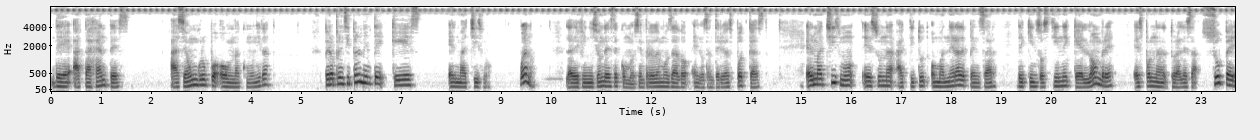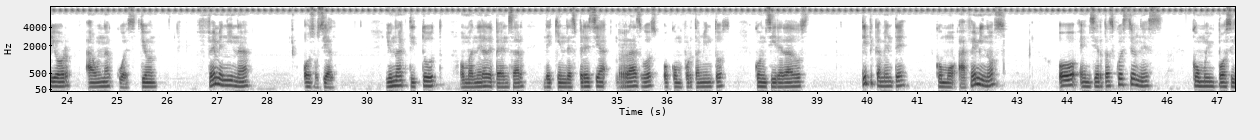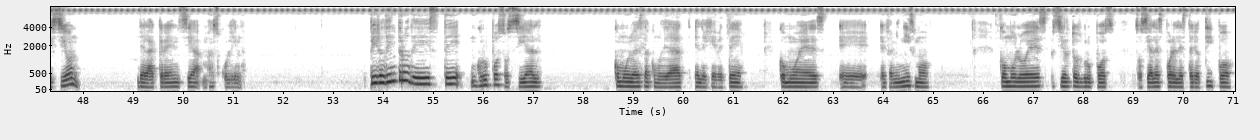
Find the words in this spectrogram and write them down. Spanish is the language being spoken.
de atajantes hacia un grupo o una comunidad. Pero principalmente, ¿qué es el machismo? Bueno, la definición de este, como siempre lo hemos dado en los anteriores podcasts, el machismo es una actitud o manera de pensar de quien sostiene que el hombre es por naturaleza superior a una cuestión femenina o social, y una actitud o manera de pensar de quien desprecia rasgos o comportamientos considerados típicamente como aféminos o en ciertas cuestiones como imposición de la creencia masculina. Pero dentro de este grupo social, como lo es la comunidad LGBT, como es eh, el feminismo, como lo es ciertos grupos sociales por el estereotipo,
